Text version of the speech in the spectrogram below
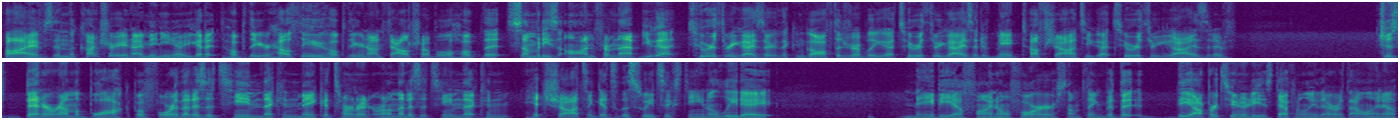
fives in the country. And I mean, you know, you got to hope that you're healthy, you hope that you're not in foul trouble, hope that somebody's on from that. You got two or three guys there that can go off the dribble. You got two or three guys that have made tough shots. You got two or three guys that have just been around the block before. That is a team that can make a tournament run. That is a team that can hit shots and get to the Sweet 16, Elite Eight, maybe a Final Four or something. But the the opportunity is definitely there with that lineup.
